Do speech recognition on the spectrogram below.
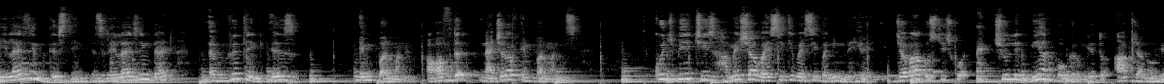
Realising this thing is realising that everything is impermanent of the nature of impermanence कुछ भी चीज़ हमेशा वैसी की वैसी बनी नहीं रहेगी जब आप उस चीज़ को एक्चुअली भी अनुभव करोगे तो आप जानोगे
